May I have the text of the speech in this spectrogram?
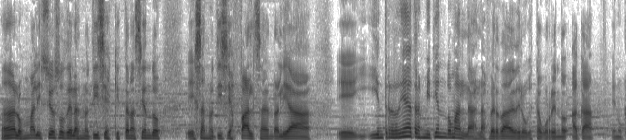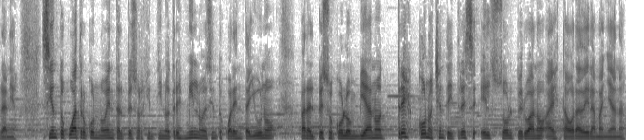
¿ah? Los maliciosos de las noticias que están haciendo esas noticias falsas en realidad. Eh, y, entre realidad transmitiendo mal las, las, verdades de lo que está ocurriendo acá en Ucrania. 104,90 el peso argentino, 3.941 para el peso colombiano, 3,83 el sol peruano a esta hora de la mañana.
